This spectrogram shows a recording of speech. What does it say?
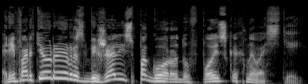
Репортеры разбежались по городу в поисках новостей.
